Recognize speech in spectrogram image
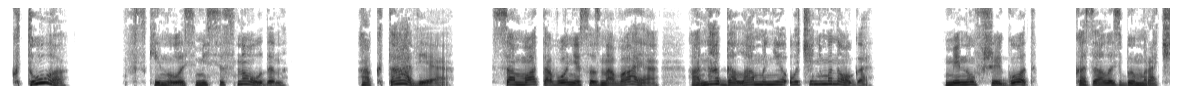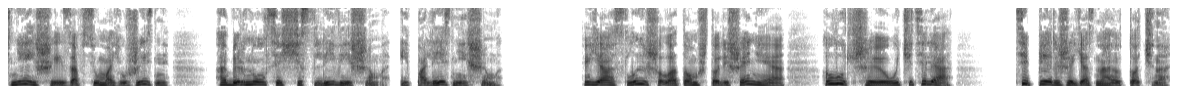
«Кто?» — вскинулась миссис Сноуден. «Октавия. Сама того не сознавая, она дала мне очень много. Минувший год казалось бы, мрачнейший за всю мою жизнь, обернулся счастливейшим и полезнейшим. Я слышал о том, что лишения — лучшие учителя. Теперь же я знаю точно.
